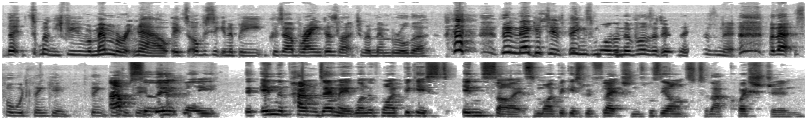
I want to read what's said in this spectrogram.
that well if you remember it now it's obviously going to be because our brain does like to remember all the the negative things more than the positive things doesn't it but that's forward thinking think positive. absolutely in the pandemic one of my biggest insights and my biggest reflections was the answer to that question.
